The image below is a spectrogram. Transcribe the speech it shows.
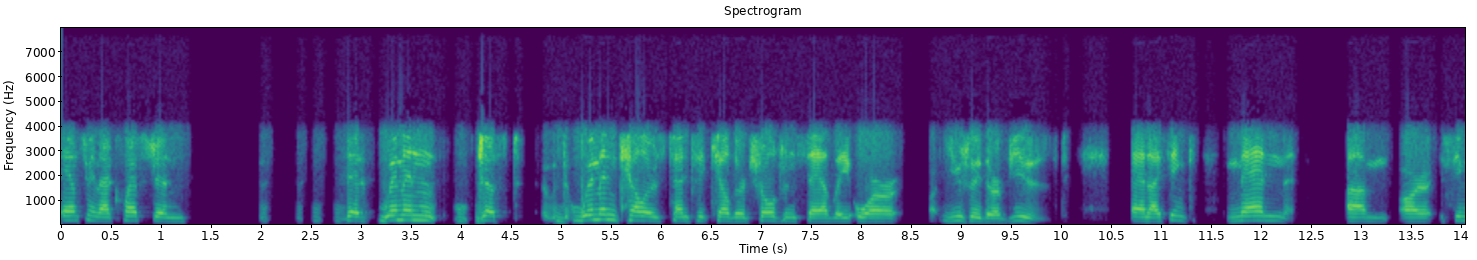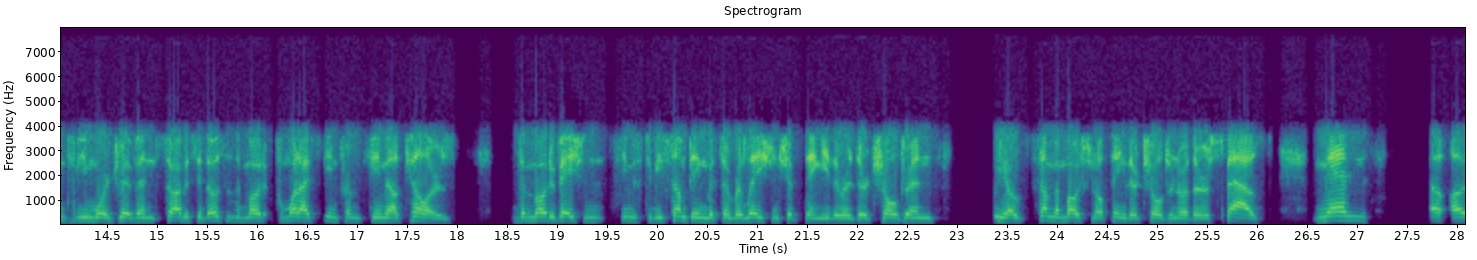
answering that question, that women just women killers tend to kill their children sadly, or usually they're abused, and I think men um, are seem to be more driven. So I would say those are the motive from what I've seen from female killers the motivation seems to be something with the relationship thing, either their children, you know, some emotional thing, their children or their spouse. Men uh, uh,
